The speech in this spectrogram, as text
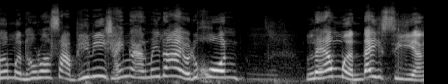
อเหมือนโทรศัพท์ที่นี่ใช้งานไม่ได้ว่ะทุกคนเออแล้วเหมือนได้เสียง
